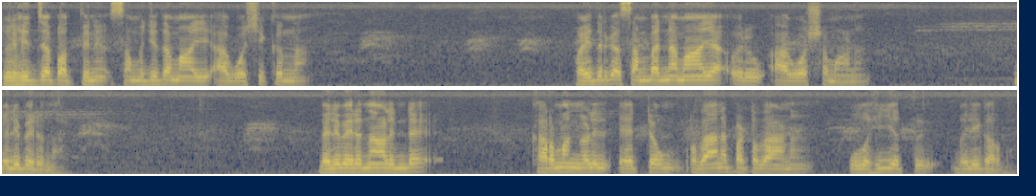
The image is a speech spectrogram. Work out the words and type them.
ദുൽഹിജ പത്തിന് സമുചിതമായി ആഘോഷിക്കുന്ന പൈതൃക സമ്പന്നമായ ഒരു ആഘോഷമാണ് ബലിപെരുന്നാൾ. ബലിപെരുന്നാളിന്റെ കർമ്മങ്ങളിൽ ഏറ്റവും പ്രധാനപ്പെട്ടതാണ് ഉലഹിയത്ത് ബലികർമ്മം.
